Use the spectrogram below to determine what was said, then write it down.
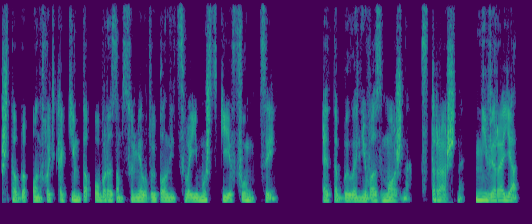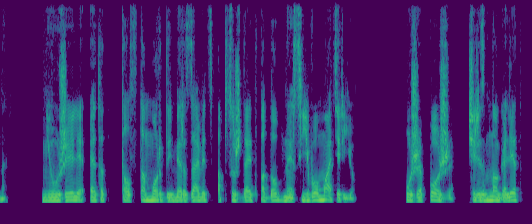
чтобы он хоть каким-то образом сумел выполнить свои мужские функции. Это было невозможно, страшно, невероятно. Неужели этот толстомордый мерзавец обсуждает подобное с его матерью? Уже позже, через много лет,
